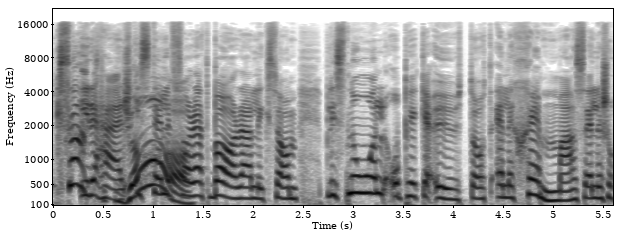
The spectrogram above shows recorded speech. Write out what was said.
Exakt, i det här? ja. Istället för att bara liksom bli snål och peka utåt eller skämmas. Eller så.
